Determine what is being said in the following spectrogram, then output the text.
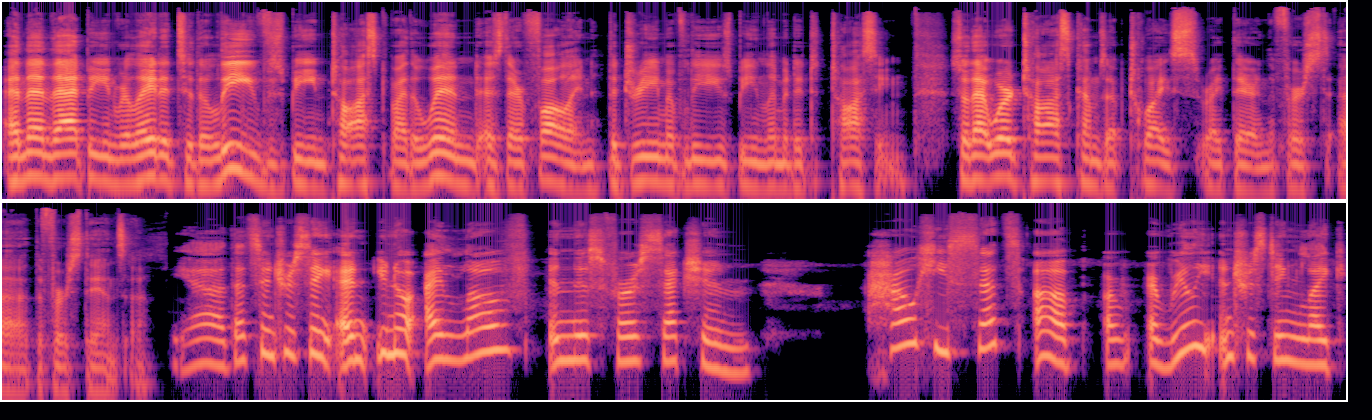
and then that being related to the leaves being tossed by the wind as they're falling, the dream of leaves being limited to tossing. So that word toss comes up twice right there in the first uh, the first stanza. Yeah, that's interesting. And you know, I love in this first section how he sets up a, a really interesting like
